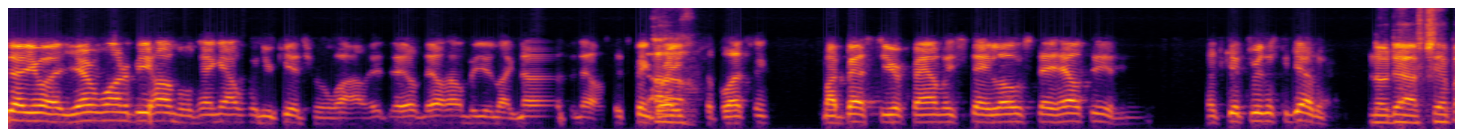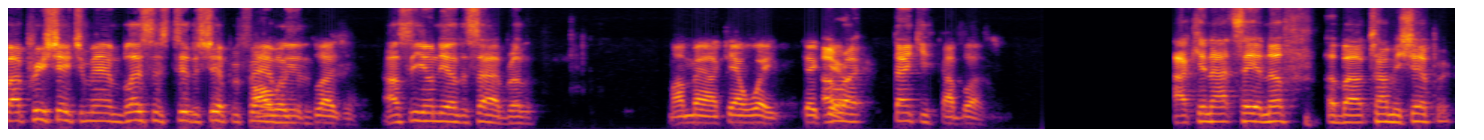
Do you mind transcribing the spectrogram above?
tell you what, you ever want to be humbled, hang out with your kids for a while. It, they'll they'll humble you like nothing else. It's been great. Uh, it's a blessing. My best to your family. Stay low, stay healthy, and let's get through this together. No doubt, Shep. I appreciate you, man. Blessings to the Sheppard family. Always a pleasure. I'll see you on the other side, brother. My man, I can't wait. Take care. All right. Thank you. God bless. I cannot say enough about Tommy Sheppard.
